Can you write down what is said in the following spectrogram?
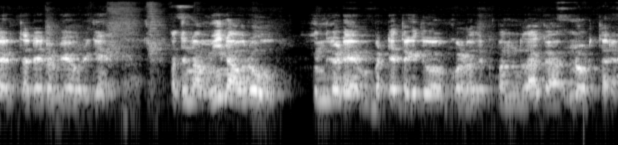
ಮಾಡ್ತಾ ಇರ್ತಾರೆ ರವಿ ಅವರಿಗೆ. ಅದನ್ನ ಮೀನಾ ಅವರು ಹಿಂದ್ಗಡೆ ಬಟ್ಟೆ ತೆಗೆದುಕೊಳ್ಳೋದಕ್ಕೆ ಬಂದಾಗ ನೋಡ್ತಾರೆ.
